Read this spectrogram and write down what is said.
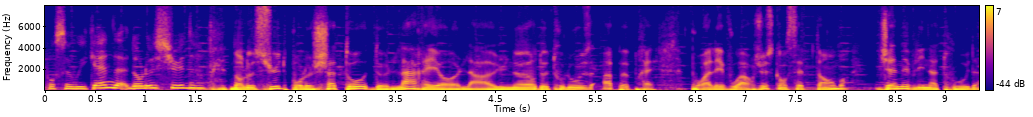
pour ce week-end dans le sud. dans le sud pour le château de l'Aréole, à une heure de Toulouse à peu près, pour aller voir jusqu'en septembre Jane Evelyn Atwood,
